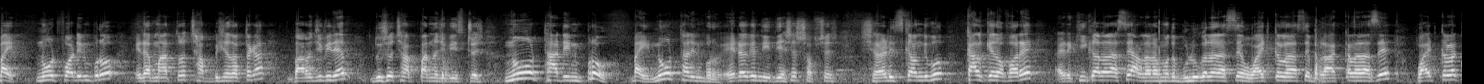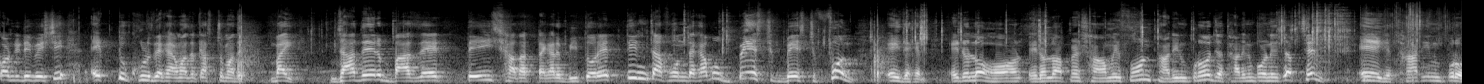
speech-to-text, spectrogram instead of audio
ভাই নোট ফোরটিন প্রো এটা মাত্র ছাব্বিশ হাজার টাকা, বারো জিবি র্যাম দুশো ছাপ্পান্ন GB storage Note thirteen Pro ভাই নোট থার্টিন প্রো এটাও কিন্তু ইতিহাসের সবচেয়ে সেরা ডিসকাউন্ট দিব। কালকের অফারে এটা কী কালার আছে? আল্লাহর মধ্যে ব্লু কালার আছে হোয়াইট কালার আছে ব্ল্যাক কালার আছে হোয়াইট কালার কোয়ান্টিটি বেশি, একটু খুলে দেখায় আমাদের কাস্টমারদের ভাই, যাদের বাজেট তেইশ হাজার টাকার ভিতরে তিনটা ফোন দেখাবো বেস্ট বেস্ট ফোন এই দেখেন, এটা হলো হর্ন এটা হলো আপনার শাওমির ফোন থার্টিন প্রো যে থার্টিন প্রো নিতে যাচ্ছেন, এই যে থার্টিন প্রো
